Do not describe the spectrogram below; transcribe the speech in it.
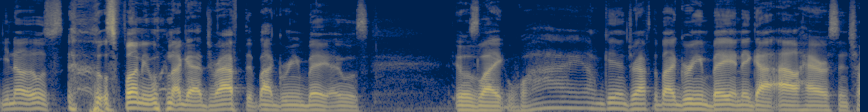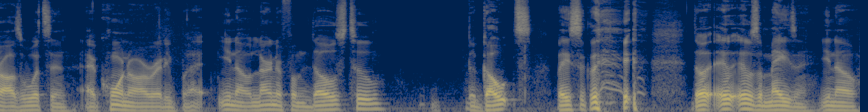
you know, it was, it was funny when I got drafted by Green Bay. It was, it was like, why I'm getting drafted by Green Bay and they got Al Harris and Charles Woodson at corner already. But, you know, learning from those two, the GOATs, basically, it, it, was amazing. You know,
